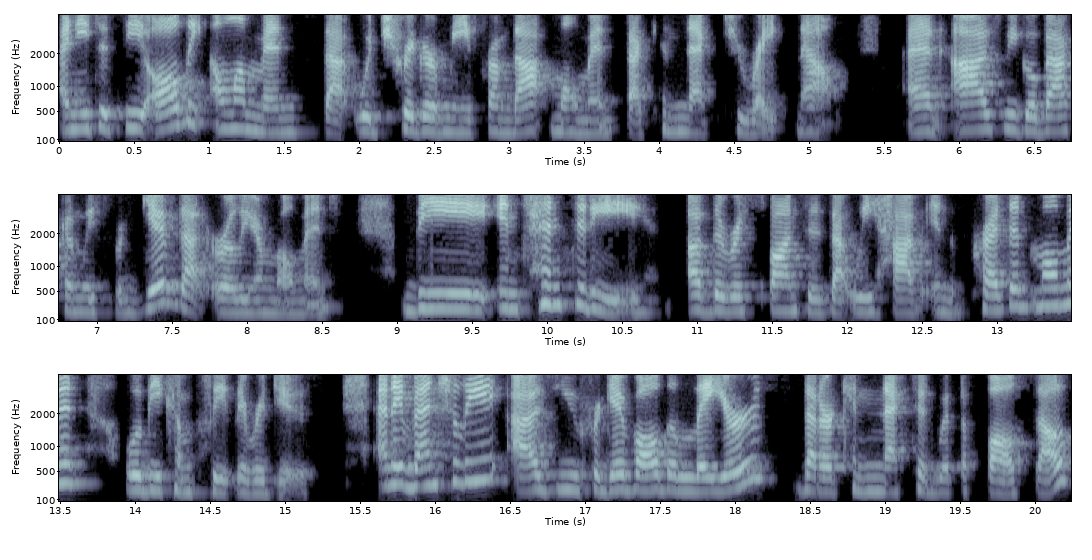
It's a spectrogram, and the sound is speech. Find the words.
I need to see all the elements that would trigger me from that moment that connect to right now. And as we go back and we forgive that earlier moment, the intensity of the responses that we have in the present moment will be completely reduced. And eventually, as you forgive all the layers that are connected with the false self,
